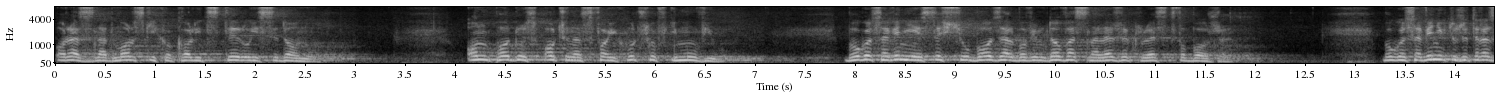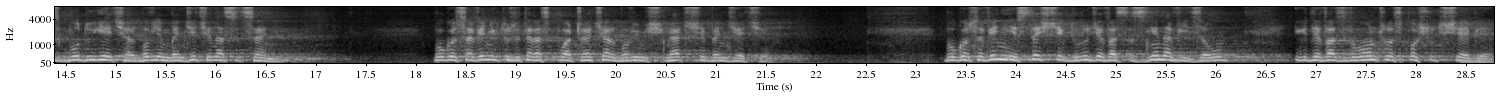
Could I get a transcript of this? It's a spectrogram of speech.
oraz z nadmorskich okolic Tyru i Sydonu. On podniósł oczy na swoich uczniów i mówił Błogosławieni jesteście ubodzy, albowiem do was należy Królestwo Boże. Błogosławieni, którzy teraz głodujecie, albowiem będziecie nasyceni. Błogosławieni, którzy teraz płaczecie, albowiem śmiać się będziecie. Błogosławieni jesteście, gdy ludzie was znienawidzą i gdy was wyłączą spośród siebie,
